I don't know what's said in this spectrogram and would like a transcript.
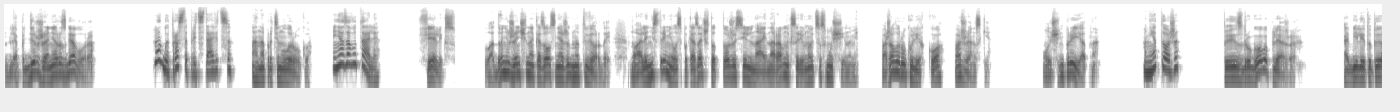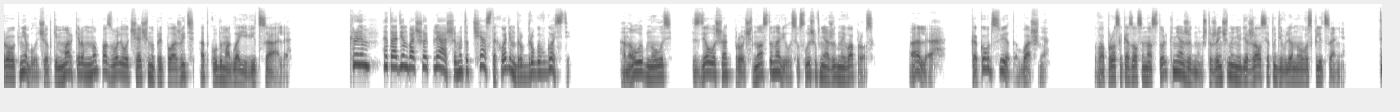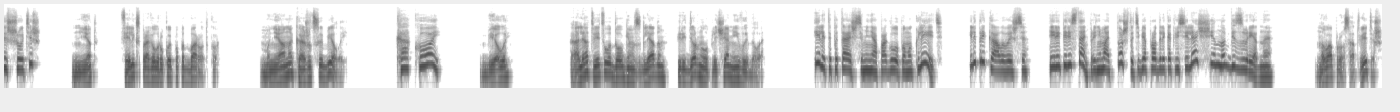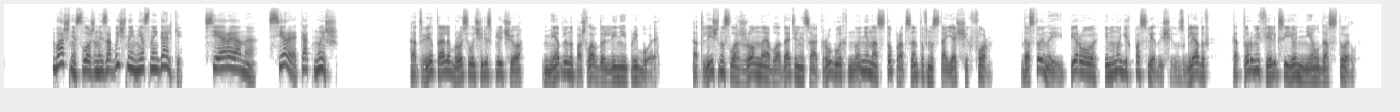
«Для поддержания разговора». «Мог бы просто представиться». Она протянула руку. «Меня зовут Аля». «Феликс». Ладонь у женщины оказалась неожиданно твердой, но Аля не стремилась показать, что тоже сильна и на равных соревнуется с мужчинами. Пожала руку легко, по-женски. «Очень приятно». «Мне тоже». «Ты с другого пляжа?» Обилие татуировок не было четким маркером, но позволило Чащину предположить, откуда могла явиться Аля. «Крым — это один большой пляж, и мы тут часто ходим друг к другу в гости». Она улыбнулась, сделала шаг прочь, но остановилась, услышав неожиданный вопрос. «Аля, какого цвета башня?» Вопрос оказался настолько неожиданным, что женщина не удержалась от удивленного восклицания. «Ты шутишь?» «Нет». Феликс провел рукой по подбородку. «Мне она кажется белой». «Какой?» «Белой». Аля ответила долгим взглядом, передернула плечами и выдала. «Или ты пытаешься меня по-глупому клеить, или прикалываешься, или перестань принимать то, что тебе продали как веселящее, но безвредное». «На вопрос ответишь?» «Башня сложена из обычной местной гальки. Серая она, серая, как мышь». Ответ Аля бросила через плечо, медленно пошла вдоль линии прибоя. Отлично сложенная обладательница округлых, но не на сто процентов настоящих форм. Достойная и первого, и многих последующих взглядов, которыми Феликс ее не удостоил,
